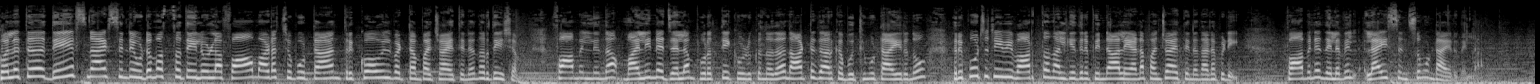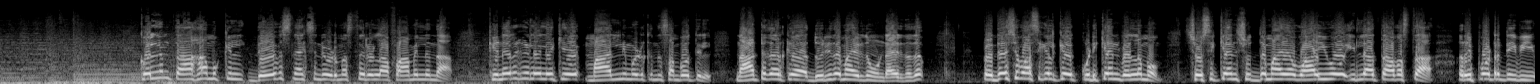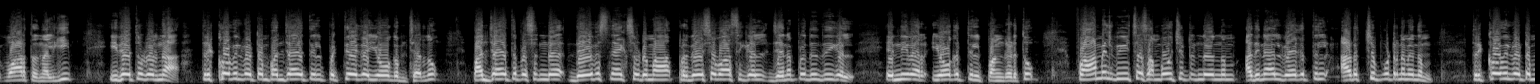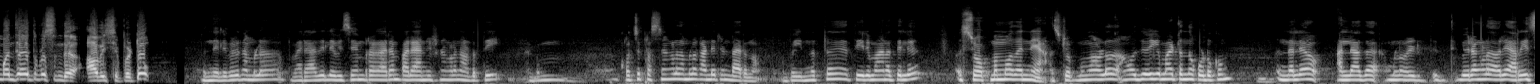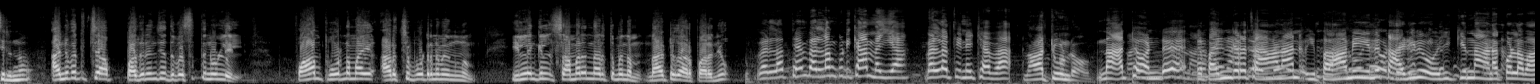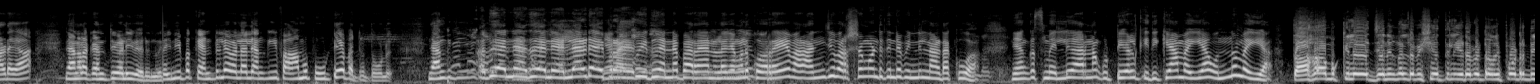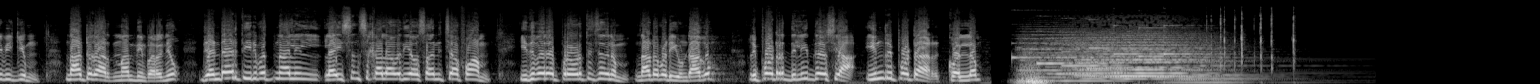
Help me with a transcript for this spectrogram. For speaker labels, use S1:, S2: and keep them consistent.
S1: കൊല്ലത്ത് ദേവ് സ്നാക്സിന്റെ ഉടമസ്ഥതയിലുള്ള ഫാം അടച്ചുപൂട്ടാൻ തൃക്കോവിൽവട്ടം പഞ്ചായത്തിന്റെ നിർദ്ദേശം. ഫാമിൽ നിന്ന് മലിനജലം പുറത്തേക്ക് ഒഴുക്കുന്നത് നാട്ടുകാർക്ക് ബുദ്ധിമുട്ടായിരുന്നു. റിപ്പോർട്ട് ടി വി വാർത്ത നൽകിയതിന് പിന്നാലെയാണ് പഞ്ചായത്തിന്റെ നടപടി. ഫാമിന് നിലവിൽ ലൈസൻസും ഉണ്ടായിരുന്നില്ല.
S2: കൊല്ലം താഹാമുക്കിൽ ദേവ് സ്നാക്സിന്റെ ഉടമസ്ഥയിലുള്ള ഫാമിൽ നിന്ന് കിണറുകളിലേക്ക് മാലിന്യമൊഴുക്കുന്ന സംഭവത്തിൽ നാട്ടുകാർക്ക് ദുരിതമായിരുന്നു ഉണ്ടായിരുന്നത്. പ്രദേശവാസികൾക്ക് കുടിക്കാൻ വെള്ളമോ ശ്വസിക്കാൻ ശുദ്ധമായ വായുവോ ഇല്ലാത്ത അവസ്ഥ റിപ്പോർട്ടർ ടി വി വാർത്ത നൽകി. ഇതേ തുടർന്ന് തൃക്കോവിൽവട്ടം പഞ്ചായത്തിൽ പ്രത്യേക യോഗം ചേർന്നു. പഞ്ചായത്ത് പ്രസിഡന്റ് ദേവ് സ്നാക്സ് ഉടമ പ്രദേശവാസികൾ ജനപ്രതിനിധികൾ എന്നിവർ യോഗത്തിൽ പങ്കെടുത്തു. ഫാമിൽ വീഴ്ച സംഭവിച്ചിട്ടുണ്ടെന്നും അതിനാൽ വേഗത്തിൽ അടച്ചുപൂട്ടണമെന്നും തൃക്കോവിൽവട്ടം പഞ്ചായത്ത് പ്രസിഡന്റ് ആവശ്യപ്പെട്ടു.
S3: നിലവിൽ നമ്മൾ പരാതി ലഭിച്ചതിന് പ്രകാരം പല അന്വേഷണങ്ങളും നടത്തി. അപ്പം കുറച്ച് പ്രശ്നങ്ങൾ നമ്മൾ കണ്ടിട്ടുണ്ടായിരുന്നു. അപ്പോൾ ഇന്നത്തെ തീരുമാനത്തിൽ സ്റ്റോപ്പ് മെമ്മോ തന്നെയാണ് സ്റ്റോപ്പ് മെമ്മോ നമ്മൾ ഔദ്യോഗികമായിട്ടൊന്ന് കൊടുക്കും. ഇന്നലെ അല്ലാതെ നമ്മൾ വിവരങ്ങൾ അവരെ അറിയിച്ചിരുന്നു.
S2: അനുവദിച്ച പതിനഞ്ച് ദിവസത്തിനുള്ളിൽ ഫാം പൂർണമായി അടച്ചുപൂട്ടണമെന്നും ഇല്ലെങ്കിൽ സമരം നടത്തുമെന്നും നാട്ടുകാർ പറഞ്ഞു.
S4: വെള്ളത്തെ വെള്ളം കുടിക്കാൻ വയ്യ. വെള്ളത്തിന് ചവ.
S5: നാറ്റുണ്ടോ?
S4: നാറ്റമുണ്ട്
S6: ഭയങ്കര ചാണാൻ ഈ ഫാമിൽ നിന്ന് കഴുകി ഒഴിക്കുന്ന അണക്കുള്ള വാടക ഞങ്ങളെ കിണറ്റുകളിൽ വരുന്നത് ഇനിയിപ്പോൾ കിണറ്റിലെ വെള്ളം ഞങ്ങൾക്ക് ഈ ഫാം പൂട്ടിയേ പറ്റത്തുള്ളൂ. ഞങ്ങൾക്ക് ജീവിക്കാൻ
S7: അത് തന്നെ അത് തന്നെ. എല്ലാവരുടെ അഭിപ്രായം ഇത് തന്നെ പറയാനുള്ളത്. ഞങ്ങൾ കുറേ അഞ്ച് വർഷം കൊണ്ട് ഇതിന്റെ പിന്നിൽ നടക്കുക ഞങ്ങൾക്ക് സ്മെല്ല് കാരണം കുട്ടികൾക്ക് ഇരിക്കാൻ വയ്യ ഒന്നും വയ്യ.
S2: താഹാമുക്കിലെ ജനങ്ങളുടെ വിഷയത്തിൽ ഇടപെട്ട റിപ്പോർട്ടർ ടിവിക്കും നാട്ടുകാർ നന്ദി പറഞ്ഞു. രണ്ടായിരത്തി ഇരുപത്തിനാലിൽ ലൈസൻസ് കാലാവധി അവസാനിച്ച ഫാം ഇതുവരെ പ്രവർത്തിച്ചതിനും നടപടിയുണ്ടാകും. റിപ്പോർട്ടർ ദിലീപ് ദേശ്യ ഇൻ റിപ്പോർട്ടർ കൊല്ലം.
